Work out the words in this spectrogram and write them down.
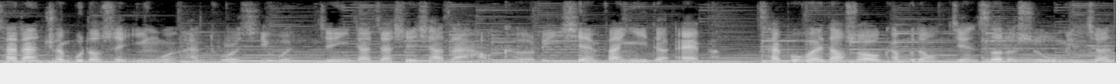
菜单全部都是英文和土耳其文，建议大家先下载好可离线翻译的 App，才不会到时候看不懂艰涩的食物名称。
